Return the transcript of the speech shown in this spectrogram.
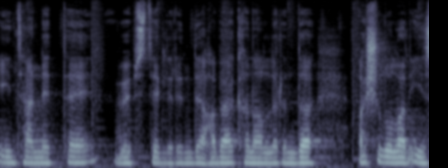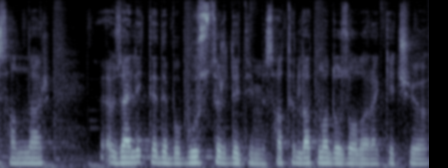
internette, web sitelerinde, haber kanallarında aşılı olan insanlar özellikle de bu booster dediğimiz hatırlatma dozu olarak geçiyor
